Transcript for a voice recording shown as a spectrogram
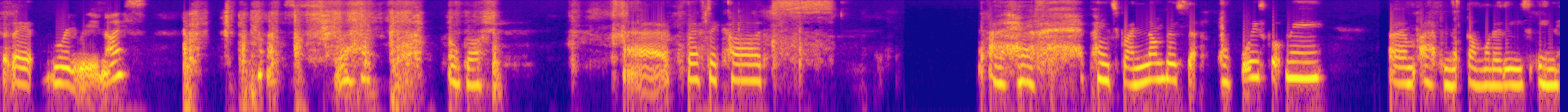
But they're really, really nice. oh gosh. Uh, birthday cards. I have painted by numbers that a boys got me. Um, I have not done one of these in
